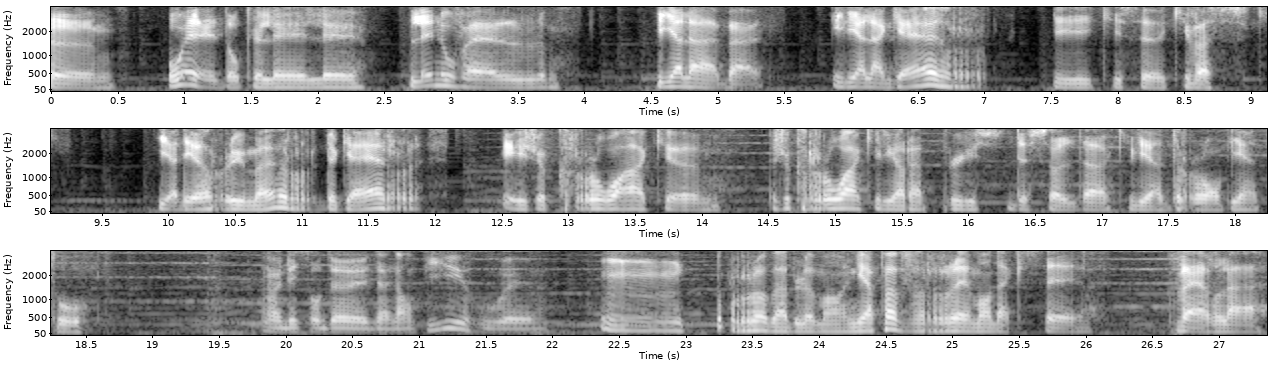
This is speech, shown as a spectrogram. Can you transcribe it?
Euh, ouais, donc les, les, les nouvelles. Il y a la, ben, il y a la guerre qui, qui, se, qui va qui- Il y a des rumeurs de guerre et je crois que. Je crois qu'il y aura plus de soldats qui viendront bientôt. Des soldats de l'Empire ou. euh, Hmm, probablement. Il n'y a pas vraiment d'accès vers la,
